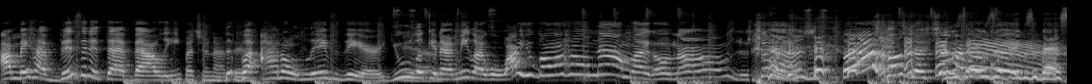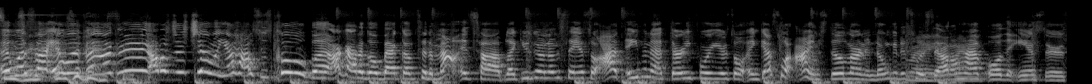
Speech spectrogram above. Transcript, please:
I may have visited that valley, But you're not th-. But I don't live there. You Yeah. looking at me like, well, why are you going home now? I'm like, oh no, I was just chilling. I was just- Like, I was just It was, it, was a, it was a bad season. It was like it was a bad like, hey, I was just chilling. Your house was cool, but I gotta go back up to the mountaintop. Like you get what I'm saying? So I even at 34 years old, and guess what? I am still learning. Don't get it twisted. Right, I don't right. have all the answers.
